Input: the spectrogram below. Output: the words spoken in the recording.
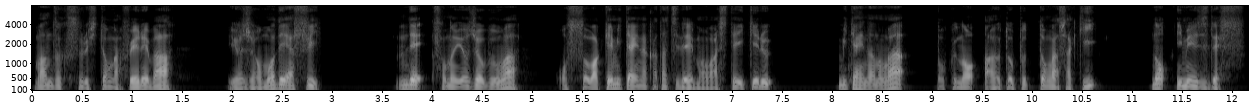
満足する人が増えれば、余剰も出やすい。んで、その余剰分は、お裾分けみたいな形で回していける。みたいなのが僕のアウトプットが先のイメージです。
